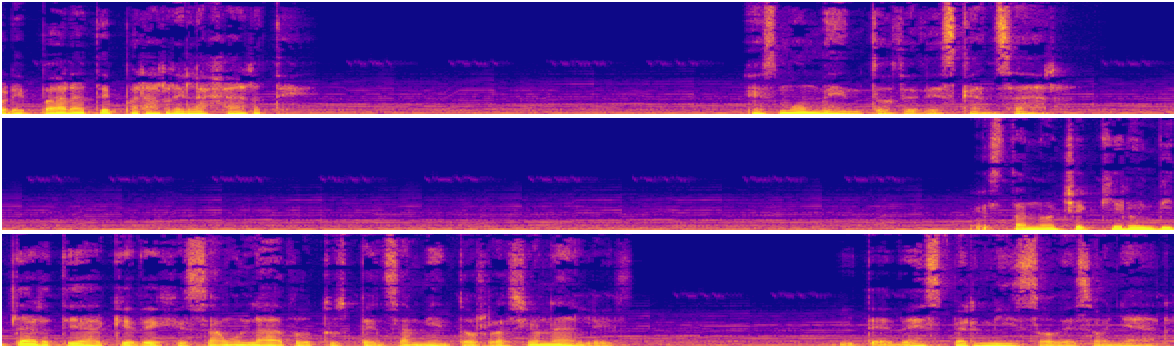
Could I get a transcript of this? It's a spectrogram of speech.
Prepárate para relajarte. Es momento de descansar. Esta noche quiero invitarte a que dejes a un lado tus pensamientos racionales y te des permiso de soñar.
